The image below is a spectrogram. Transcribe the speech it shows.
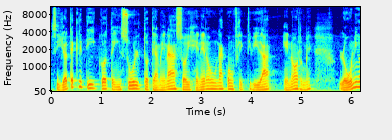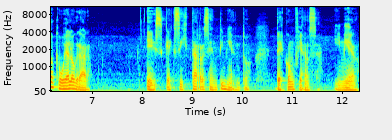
Si yo te critico, te insulto, te amenazo y genero una conflictividad enorme, lo único que voy a lograr es que exista resentimiento, desconfianza y miedo.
